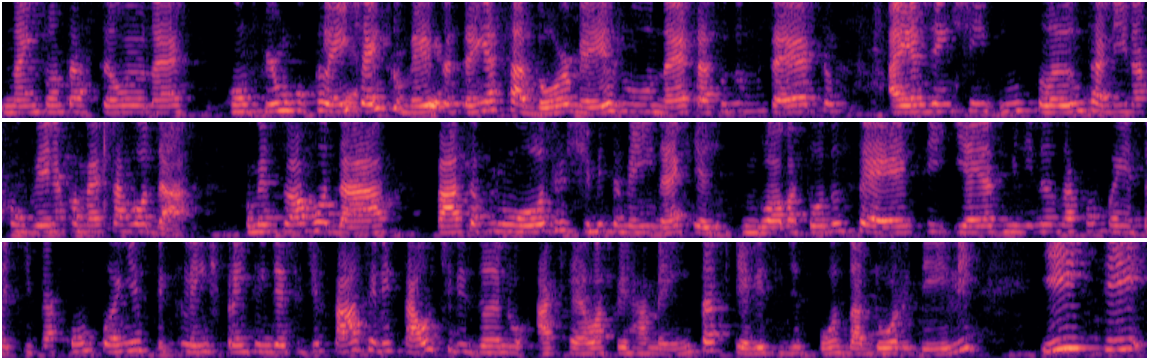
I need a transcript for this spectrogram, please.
Na implantação, eu, né, confirmo com o cliente, é isso mesmo, você tem essa dor mesmo, né? Tá tudo certo. Aí a gente implanta ali na convênia, começa a rodar. Começou a rodar, passa para um outro time também, né? Que engloba todo o CS, e aí as meninas acompanham, essa equipe acompanha esse cliente para entender se de fato ele está utilizando aquela ferramenta que ele se dispôs da dor dele e se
